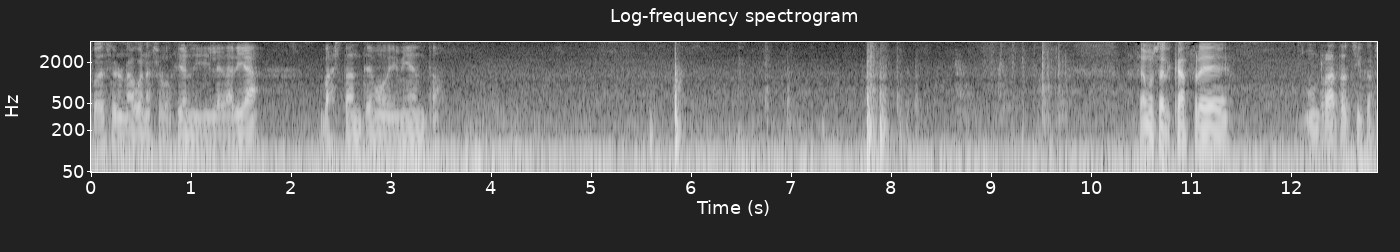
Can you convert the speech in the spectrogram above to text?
Puede ser una buena solución y le daría bastante movimiento. Hacemos el cafre un rato, chicos.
